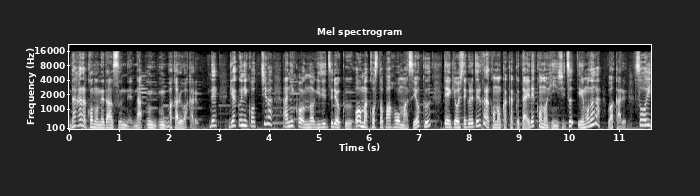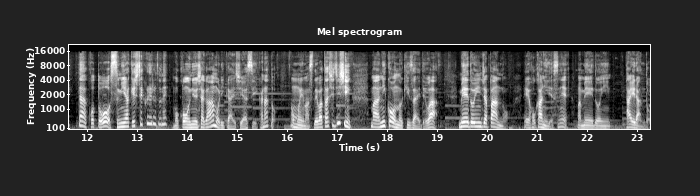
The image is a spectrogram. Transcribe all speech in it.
だからこの値段すんねんな。うんうん、わかるわかる。で、逆にこっちは、アニコンの技術力を、まあ、コストパフォーマンスよく提供してくれてるから、この価格帯でこの品質っていうものがわかる。そういったことを住み分けしてくれるとね、もう購入者側も理解しやすいかなと思います。で、私自身、まあ、ニコンの機材では、メイドインジャパンの、えー、他にですね、まあ、メイドインタイランド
